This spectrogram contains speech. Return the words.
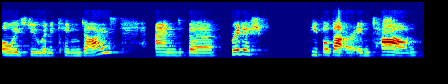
always do when a king dies. And the British people that are in town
